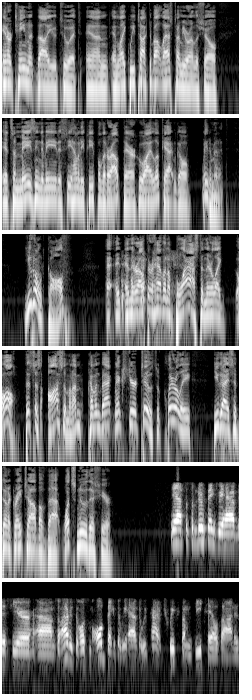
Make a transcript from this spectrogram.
entertainment value to it. And and like we talked about last time you were on the show, it's amazing to me to see how many people that are out there who I look at and go, wait a minute, you don't golf. And, and they're out there having a blast and they're like, oh, this is awesome and I'm coming back next year too. So clearly you guys have done a great job of that. What's new this year? Yeah, so some new things we have this year. Um, so obviously, well, some old things that we have that we've kind of tweaked some details on is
